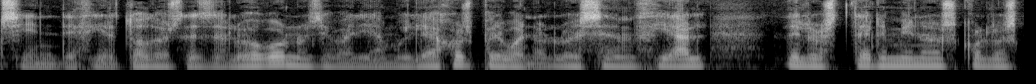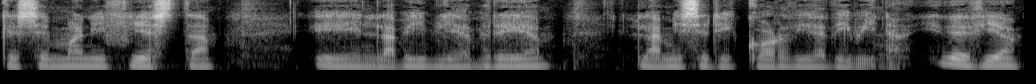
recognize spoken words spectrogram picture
sin decir todos desde luego, nos llevaría muy lejos, pero bueno, lo esencial de los términos con los que se manifiesta en la Biblia hebrea la misericordia divina. Y decía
